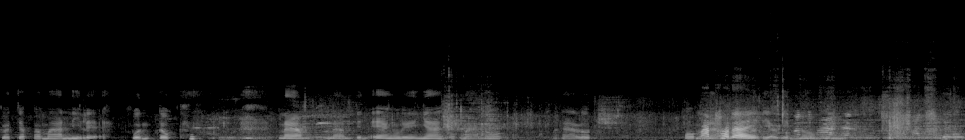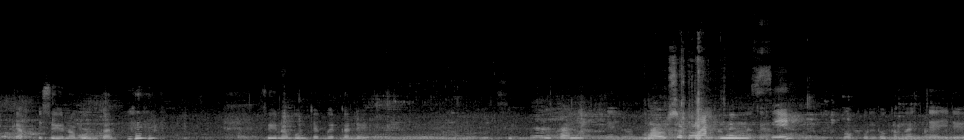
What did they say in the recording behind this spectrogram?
ก็จะประมาณนี้แหละฝนตก น้ำน้ำเป็นแอ่งเลยย่างออกมานอกมาหารถพอมาไหาเดี๋ยวเห็นนอก ลับไปซื้อนอบุญก่อนซื้อนอบุญจากเบิดก่อนเด้อกันได้นอบุญเอาสักมัดหนึ่งสิขอบคุณทุกกำลังใจเด้อ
